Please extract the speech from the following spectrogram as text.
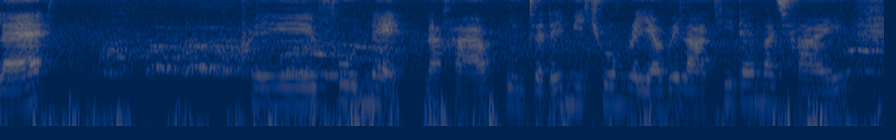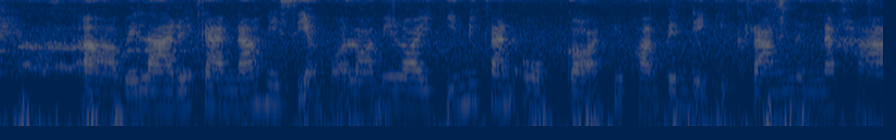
และ playfulness นะคะ คุณจะได้มีช่วงระยะเวลาที่ได้มาใช้เวลาด้วยกันนะ มีเสียงหัวเราะ มีรอยยิ้ม มีการโอบกอด มีความเป็นเด็กอีกครั้งหนึ่งนะคะ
